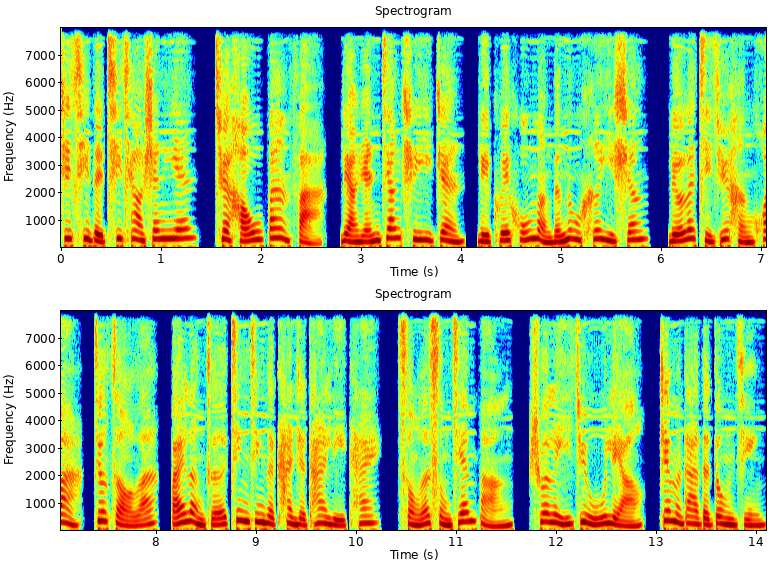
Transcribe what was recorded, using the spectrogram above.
稚气的七窍生烟，却毫无办法。两人僵持一阵，李魁虎猛地怒喝一声，留了几句狠话就走了。白冷则静静地看着他离开。耸了耸肩膀，说了一句：“无聊。”这么大的动静，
